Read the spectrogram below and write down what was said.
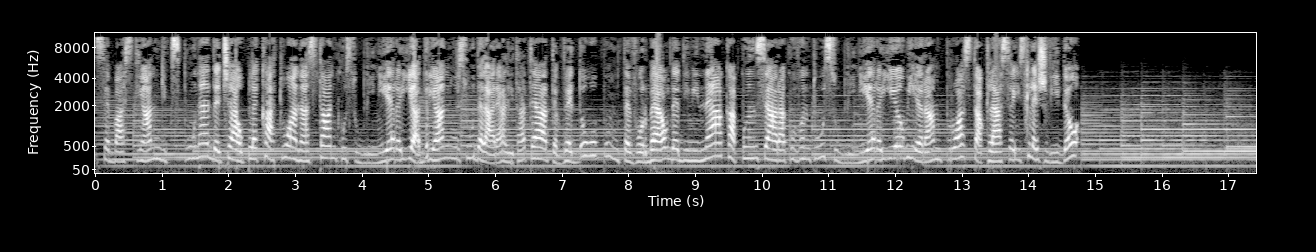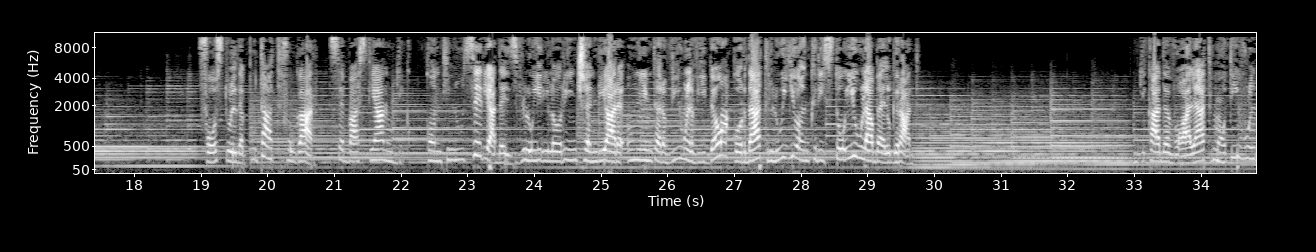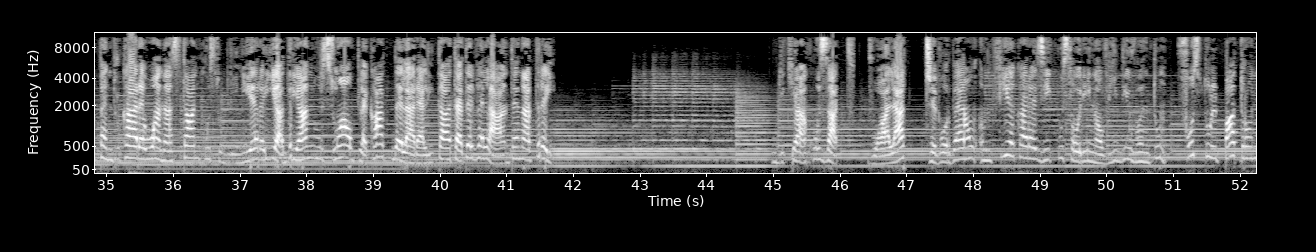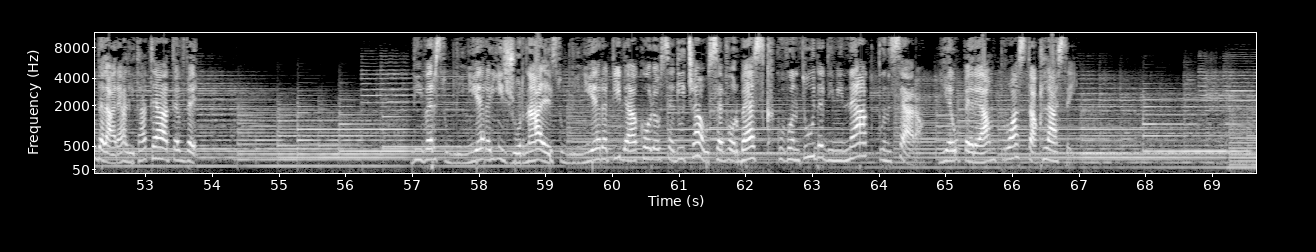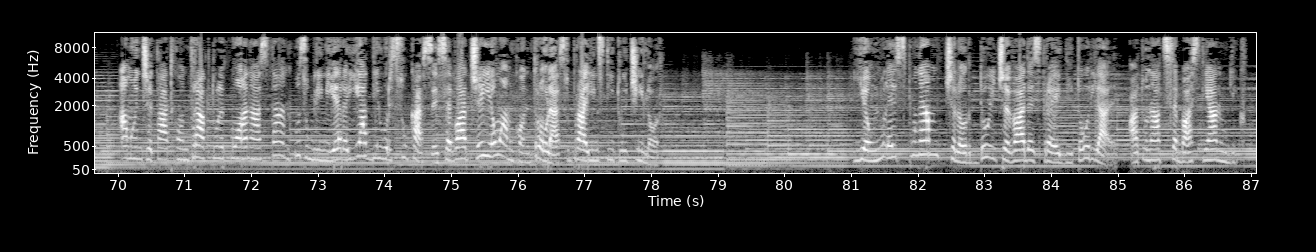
Sebastian Ghic spune de ce au plecat Oana Stan cu sublinierei Adrian Ursu de la Realitatea TV 2 puncte vorbeau de dimineața până seara cuvântul sublinierei eu eram proasta clasei slash video. Fostul deputat fugar, Sebastian Ghic continuu seria dezvluirilor incendiare în interviul video acordat lui Ion Cristoiu la Belgrad. Ghic a devoalat motivul pentru care Oana Stan cu sublinierei Adrian Ursu au plecat de la Realitatea TV la Antena 3. Ghic a acuzat, voalat, ce vorbeau în fiecare zi cu Sorin Ovidiu Vântun, fostul patron de la Realitatea TV. Divers sublinierei jurnal subliniere ti de acolo se duceau să vorbească cuvântul de dimineață până seara, eu peream proasta clasei. Am încetat contractul cu Ana Stan cu subliniere Iadi Ursu ca să se vadă ce eu am control asupra instituțiilor. Eu nu le spuneam celor doi ceva despre editorial, a tunat Sebastian Ghic.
